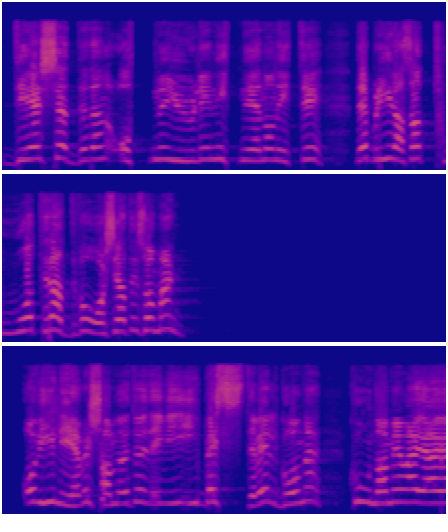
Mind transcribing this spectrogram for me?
Det skjedde den 8. juli 1991. Det blir altså 32 år siden til sommeren. Og vi lever sammen vet du, i beste velgående. Kona mi og jeg,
